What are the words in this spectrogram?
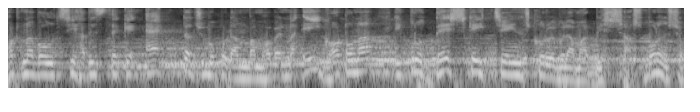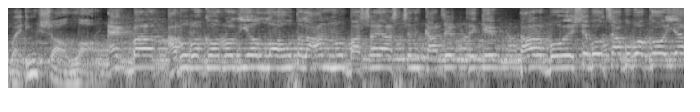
ঘটনা বলছি, হাদিস থেকে একটা যুবক ডানবাম হবেন না। এই ঘটনা এই পুরো দেশকেই চেঞ্জ করবে বলে আমার বিশ্বাস। বলেন সবাই, ইনশাআল্লাহ। একবার আবু বকর রাদিয়াল্লাহু তাআলা আনহু বাসায় আসছেন কাজের থেকে। তার বউ এসে বলছে, আবু বকর, ইয়া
